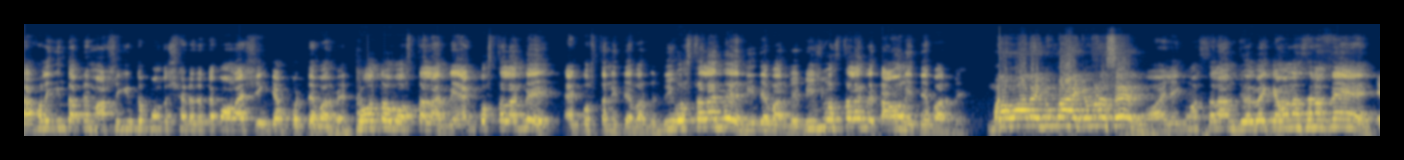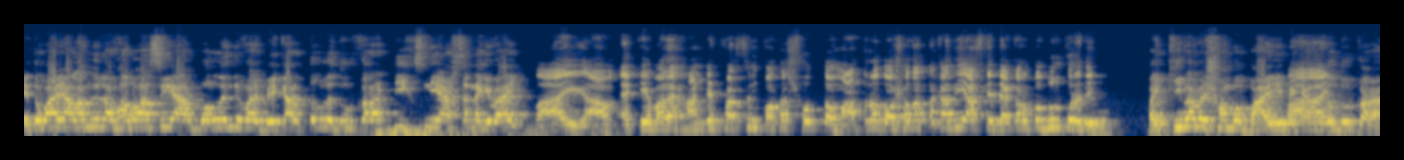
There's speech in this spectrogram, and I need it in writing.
তাহলে কিন্তু আপনি মাসে কিন্তু পঞ্চাশ ষাট হাজার টাকা অনায়াসে ইনকাম করতে পারবেন। যত বস্তা লাগবে এক বস্তা লাগবে এক বস্তা নিতে পারবে। দুই বস্তা লাগবে নিতে পারবে। বিশ বস্তা লাগবে তাও নিতে পারবে। ভাই কেমন আছেন? আসসালাম। জুয়েল ভাই কেমন আছেন আপনি? এ তো ভাই আলহামদুলিল্লাহ ভালো আছি। আর বললেন যে ভাই বেকারত্বগুলো দূর করার টিপস নিয়ে আসছেন নাকি ভাই? ভাই একেবারে হান্ড্রেড পার্সেন্ট কথা সত্য। মাত্র দশ হাজার টাকা দিয়ে আজকে বেকারত্ব দূর করে দিব। ভাই কীভাবে সম্ভব? ভাই এই। বেকারত্ব দূর করা।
